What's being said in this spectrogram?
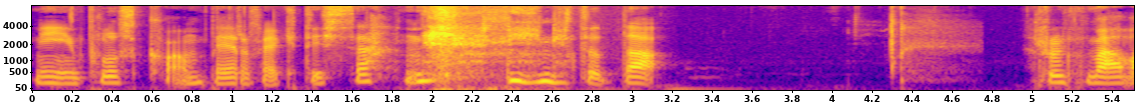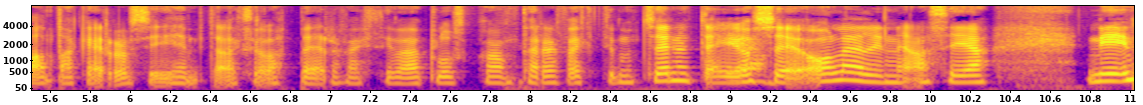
niin plus perfektissä. niin, niin, niin tota, nyt mä vaan takerron siihen, pitääkö se olla perfekti vai perfekti, mutta se nyt ei Joo. ole se oleellinen asia. Niin,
